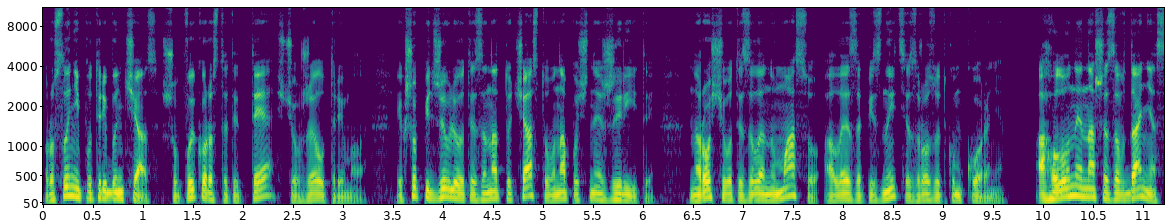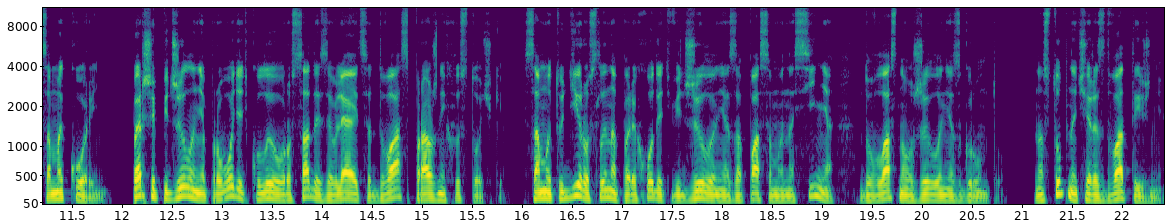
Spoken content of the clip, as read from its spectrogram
Рослині потрібен час, щоб використати те, що вже отримала. Якщо підживлювати занадто часто, вона почне жиріти, нарощувати зелену масу, але запізниться з розвитком кореня. А головне наше завдання саме корінь. Перше підживлення проводять, коли у розсади з'являються два справжніх листочки. Саме тоді рослина переходить від живлення запасами насіння до власного живлення з ґрунту. Наступне через два тижні.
